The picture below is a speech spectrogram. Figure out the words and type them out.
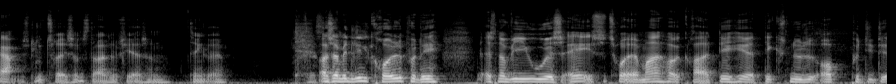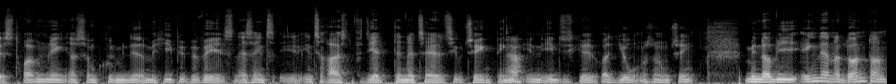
ja. slut 60'erne, start 70'erne, tænker jeg. Og som en lille krølle på det, altså når vi er i USA, så tror jeg i meget høj grad, at det her, det knyttet op på de der strømninger, som kulminerede med hippiebevægelsen, altså interessen for den alternative tænkning, ja. den indiske religion og sådan nogle ting. Men når vi er i England og London,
